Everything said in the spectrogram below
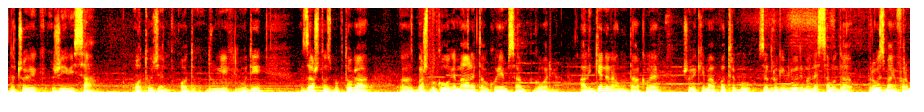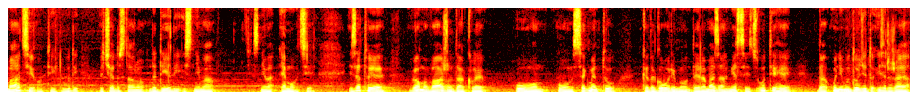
da čovjek živi sam, otuđen od drugih ljudi. Zašto? Zbog toga, e, baš zbog ovog emaneta u kojem sam govorio ali generalno, dakle, čovjek ima potrebu za drugim ljudima ne samo da preuzma informacije od tih ljudi, već jednostavno da dijeli i s njima, s njima emocije. I zato je veoma važno, dakle, u ovom, u ovom segmentu, kada govorimo da je Ramazan mjesec utjehe, da u njemu dođe do izražaja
